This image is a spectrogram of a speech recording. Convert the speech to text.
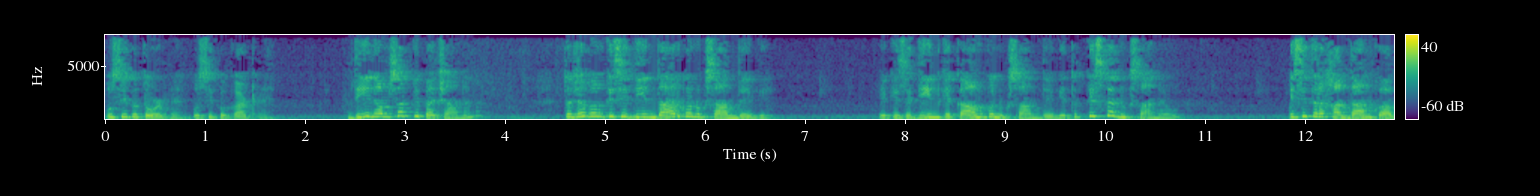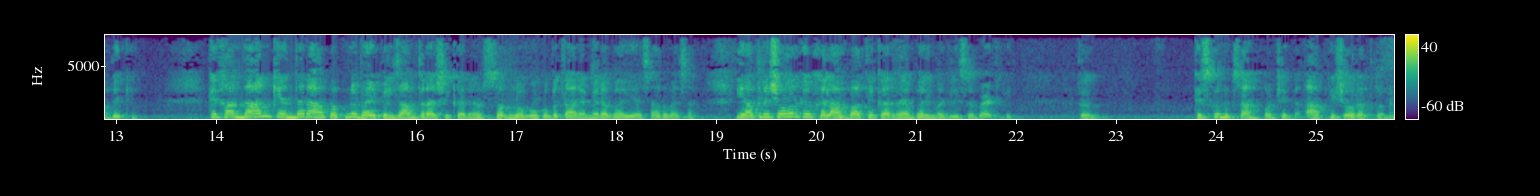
اسی کو توڑ رہے ہیں، اسی کو کاٹ رہے ہیں۔ دین ہم سب کی پہچان ہے نا؟ تو جب ہم کسی دیندار کو نقصان دیں گے یا کسی دین کے کام کو نقصان دیں گے تو کس کا نقصان ہے وہ؟ اسی طرح خاندان کو آپ دیکھیں کہ خاندان کے اندر آپ اپنے بھائی پہ الزام تراشی کر رہے ہیں اور سب لوگوں کو بتا رہے ہیں، میرا بھائی ایسا اور ویسا۔ یا اپنے شوہر کے خلاف باتیں کر رہے ہیں، بھری مجلس میں بیٹھ کے۔ تو کس کو نقصان پہنچے گا؟ آپ کی شہرت کو نا؟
